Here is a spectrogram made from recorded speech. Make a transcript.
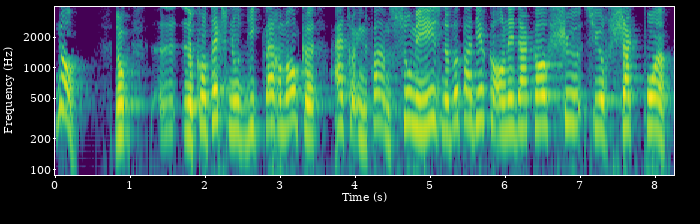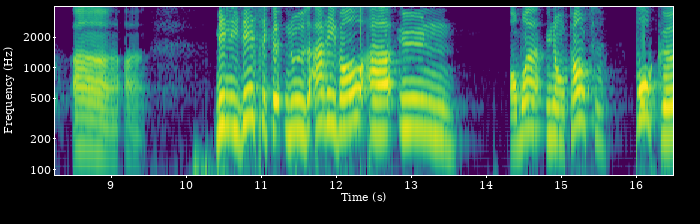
Non. Donc, le contexte nous dit clairement que être une femme soumise ne veut pas dire qu'on est d'accord sur chaque point. Mais l'idée, c'est que nous arrivons à une au moins une entente pour que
